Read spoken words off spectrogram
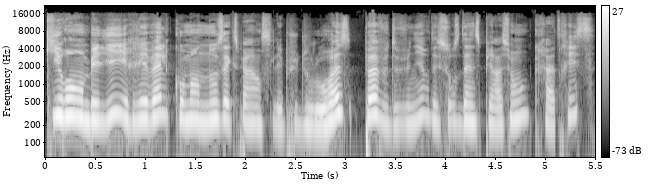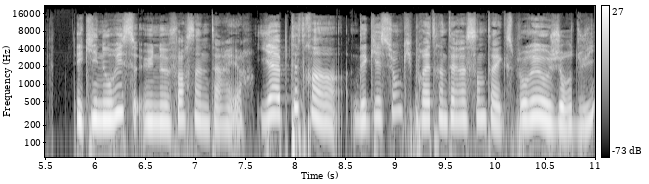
Chiron en bélier, révèle comment nos expériences les plus douloureuses peuvent devenir des sources d'inspiration créatrices et qui nourrissent une force intérieure. Il y a peut-être des questions qui pourraient être intéressantes à explorer aujourd'hui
